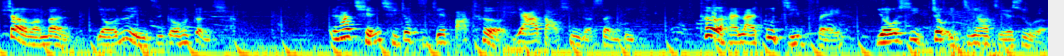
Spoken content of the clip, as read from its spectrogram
下游版本有日影之弓会更强，因为他前期就直接把特压倒性的胜利，特还来不及肥，游戏就已经要结束了。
